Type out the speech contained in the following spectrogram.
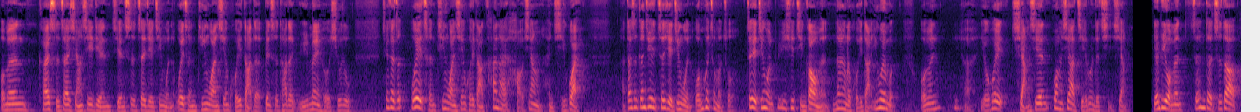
我们开始再详细一点检视这节经文。未曾听完先回答的，便是他的愚昧和羞辱。现在这未曾听完先回答，看来好像很奇怪。啊！但是根据这些经文，我们会这么做。这些经文必须警告我们那样的回答，因为我们我们啊有会抢先妄下结论的倾向，远比我们真的知道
